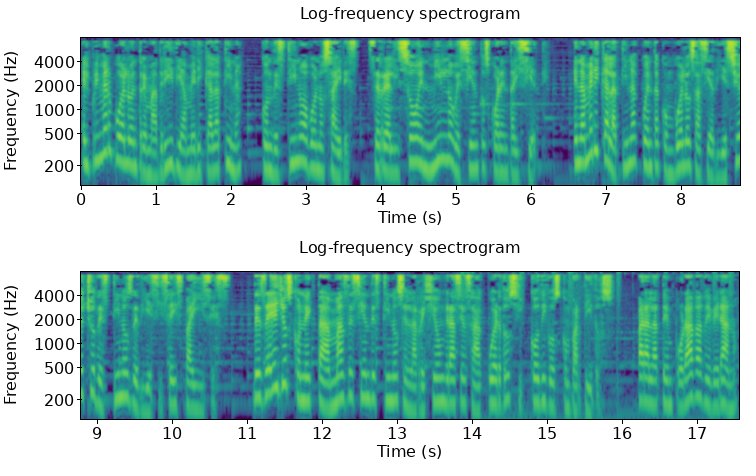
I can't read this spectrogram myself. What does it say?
El primer vuelo entre Madrid y América Latina, con destino a Buenos Aires, se realizó en 1947. En América Latina cuenta con vuelos hacia 18 destinos de 16 países. Desde ellos conecta a más de 100 destinos en la región gracias a acuerdos y códigos compartidos. Para la temporada de verano,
